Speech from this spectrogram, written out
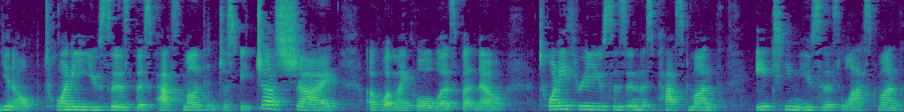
you know, 20 uses this past month and just be just shy of what my goal was. But no, 23 uses in this past month 18 uses last month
